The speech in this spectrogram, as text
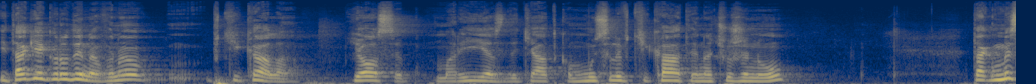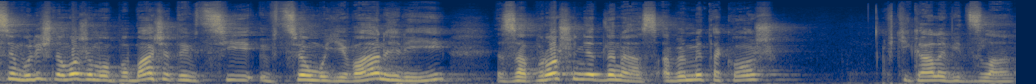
І так як родина, вона втікала. Йосип, Марія з дитятком мусили втікати на чужину. Так ми символічно можемо побачити в, ці, в цьому Євангелії запрошення для нас, аби ми також втікали від зла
